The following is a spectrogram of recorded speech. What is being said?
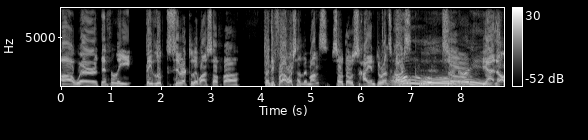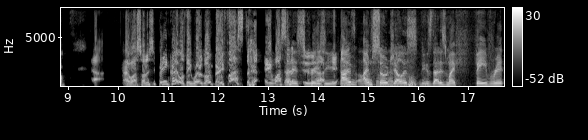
uh, were definitely they looked similar to the ones of uh, 24 hours at Le Mans. So those high endurance cars. Oh, cool. So nice. yeah, no. Uh, it was honestly pretty incredible. They were going very fast. it wasn't. That is crazy. it- That's I'm I'm so. That's jealous awesome. because that is my favorite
